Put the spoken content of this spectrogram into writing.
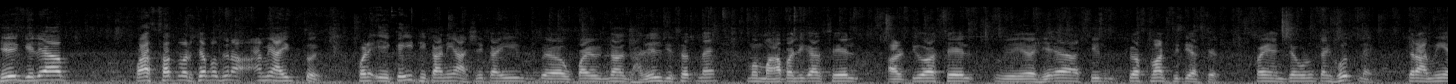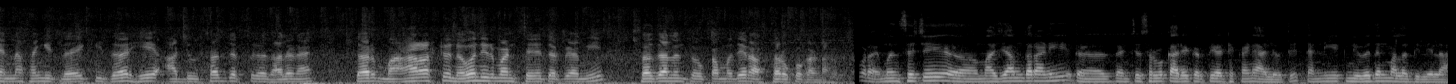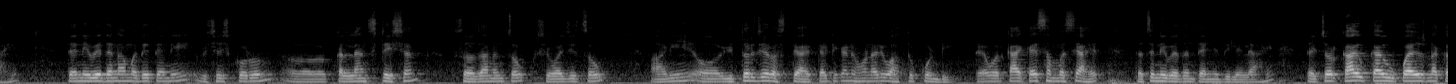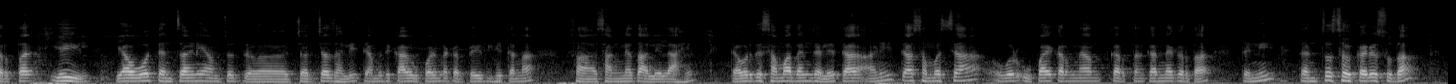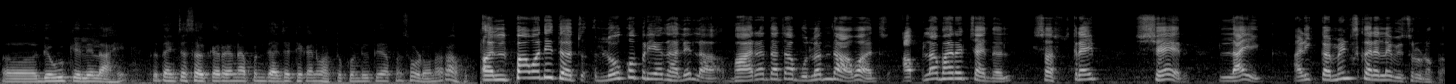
हे गेल्या पाच सात वर्षापासून आम्ही ऐकतो आहे पण एकही ठिकाणी अशी काही उपाययोजना झालेली दिसत नाही. मग महापालिका असेल आर टी ओ असेल हे असतील किंवा स्मार्ट सिटी असेल. पण यांच्याकडून काही होत नाही. तर आम्ही यांना सांगितलं आहे की जर हे आठ दिवसात जर सगळं झालं नाही तर महाराष्ट्र नवनिर्माण सेनेतर्फे आम्ही सहजानंद चौकामध्ये रास्ता रोको करणार आहोत. बरोबर आहे. मनसेचे अ, माजी आमदार आणि त्यांचे सर्व कार्यकर्ते या ठिकाणी आले होते. त्यांनी एक निवेदन मला दिलेलं आहे. त्या निवेदनामध्ये त्यांनी विशेष करून कल्याण स्टेशन सहजानंद चौक शिवाजी चौक आणि इतर जे रस्ते आहेत त्या ठिकाणी होणारी वाहतूक कोंडी त्यावर काय काय समस्या आहेत त्याचं निवेदन त्यांनी दिलेलं आहे. त्याच्यावर काय काय उपाययोजना करता येईल याबाबत त्यांचं आणि आमचं चर्चा झाली. त्यामध्ये काय उपाययोजना करता येईल हे त्यांना सा सांगण्यात आलेलं आहे. त्यावर ते समाधान झाले. त्या आणि त्या समस्यावर उपाय करण्या करता करण्याकरता त्यांनी त्यांचं सहकार्यसुद्धा देऊ केलेलं आहे. तर त्यांच्या सहकार्याने आपण ज्या ज्या ठिकाणी वाहतूक कोंडी होती आपण सोडवणार आहोत. अल्पावधीतच लोकप्रिय झालेला भारताचा बुलंद आवाज आपला Bharat channel subscribe share like आणि कमेंट्स करायला विसरू नका.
